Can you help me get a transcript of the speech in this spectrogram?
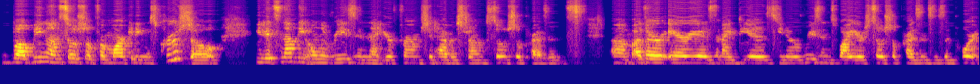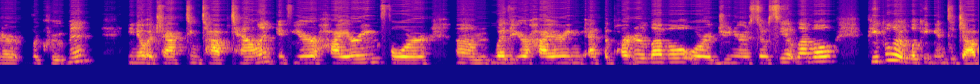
while being on social for marketing is crucial, it's not the only reason that your firm should have a strong social presence. Um, other areas and ideas, you know, reasons why your social presence is important are recruitment you know, attracting top talent. If you're hiring for, um, whether you're hiring at the partner level or a junior associate level, people are looking into job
